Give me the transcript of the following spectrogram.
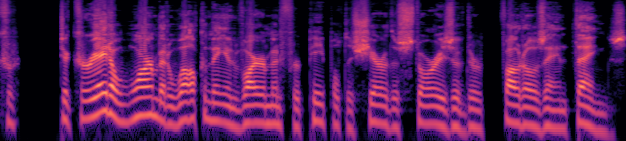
Sure to create a warm and welcoming environment for people to share the stories of their photos and things.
